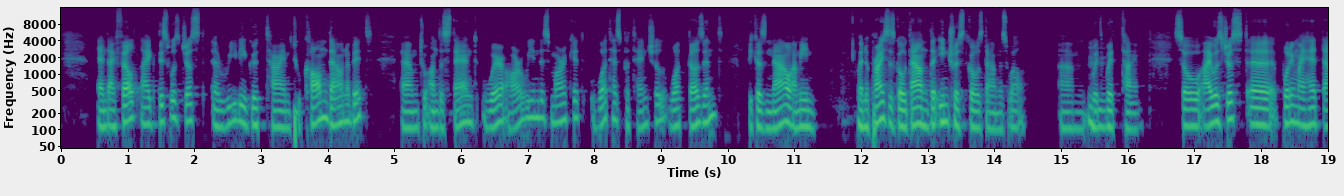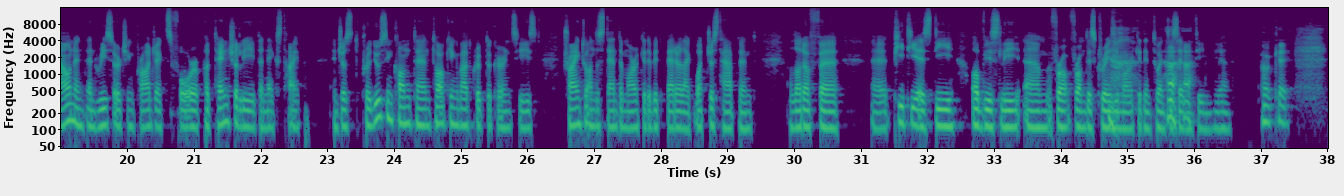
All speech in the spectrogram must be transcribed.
and i felt like this was just a really good time to calm down a bit um, to understand where are we in this market what has potential what doesn't because now i mean when the prices go down the interest goes down as well um, mm-hmm. with with time so I was just uh, putting my head down and, and researching projects for potentially the next hype and just producing content, talking about cryptocurrencies, trying to understand the market a bit better, like what just happened. A lot of uh, uh, PTSD, obviously, um, from from this crazy market in 2017. yeah. Okay,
